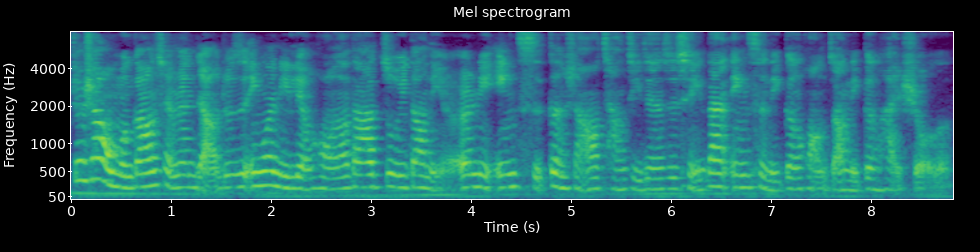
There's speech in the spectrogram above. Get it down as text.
就像我们刚刚前面讲，就是因为你脸红，然后大家注意到你了，而你因此更想要藏起这件事情，但因此你更慌张，你更害羞了。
